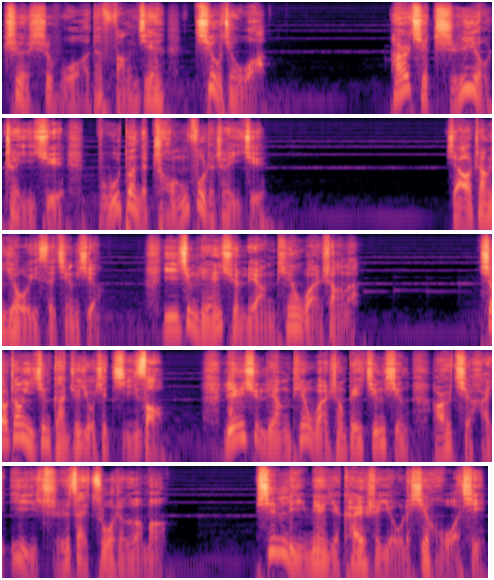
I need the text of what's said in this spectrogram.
这是我的房间，救救我！而且只有这一句，不断的重复着这一句。小张又一次惊醒，已经连续两天晚上了。小张已经感觉有些急躁，连续两天晚上被惊醒，而且还一直在做着噩梦，心里面也开始有了些火气。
